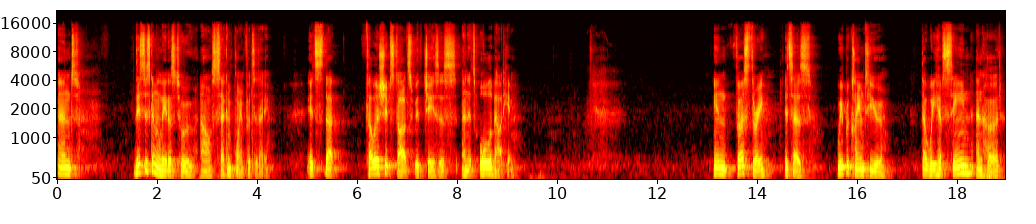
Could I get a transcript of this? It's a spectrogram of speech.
And this is going to lead us to our second point for today. It's that fellowship starts with Jesus and it's all about him. In verse 3, it says, We proclaim to you that we have seen and heard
